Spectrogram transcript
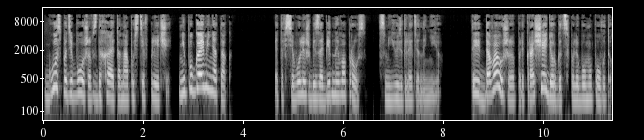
«Господи боже!» — вздыхает она, опустив плечи. «Не пугай меня так!» Это всего лишь безобидный вопрос, смеюсь, глядя на нее. «Ты давай уже прекращай дергаться по любому поводу».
